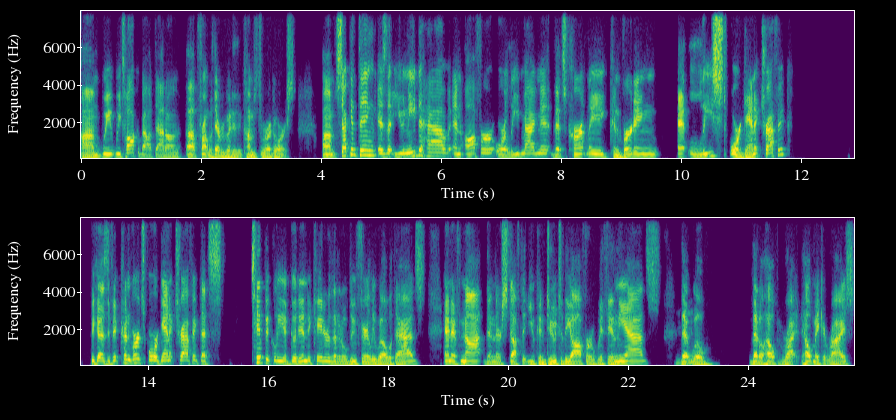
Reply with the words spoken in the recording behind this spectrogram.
um, we we talk about that on up front with everybody that comes through our doors. Um, second thing is that you need to have an offer or a lead magnet that's currently converting at least organic traffic because if it converts organic traffic, that's typically a good indicator that it'll do fairly well with ads. And if not, then there's stuff that you can do to the offer within the ads that Mhm. will that'll help ri- help make it rise.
